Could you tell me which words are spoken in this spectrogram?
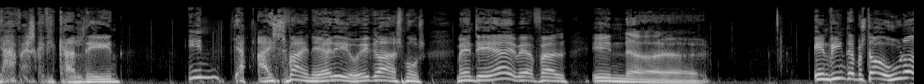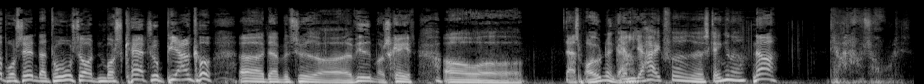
Ja, hvad skal vi kalde det? En en... Ja, ejsvejen er det jo ikke, Rasmus. Men det er i hvert fald en... Øh, en vin, der består 100% af druesorten Moscato Bianco, øh, der betyder øh, hvid muskat. Og øh, lad os prøve den en gang. Jamen, jeg har ikke fået øh, skænket noget. Nå, det var da utroligt.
